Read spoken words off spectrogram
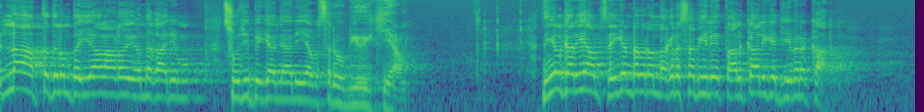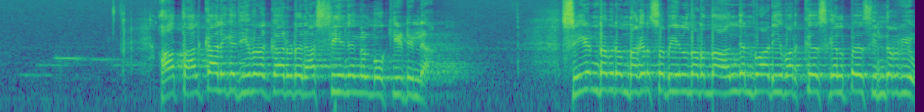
എല്ലാ അർത്ഥത്തിലും തയ്യാറാണ് എന്ന കാര്യം സൂചിപ്പിക്കാൻ ഞാൻ ഈ അവസരം ഉപയോഗിക്കുകയാണ്. നിങ്ങൾക്കറിയാം ശ്രീകണ്ഠപുരം നഗരസഭയിലെ താൽക്കാലിക ജീവനക്കാർ. ആ താൽക്കാലിക ജീവനക്കാരുടെ രാഷ്ട്രീയം ഞങ്ങൾ നോക്കിയിട്ടില്ല. ശ്രീകണ്ഠപുരം നഗരസഭയിൽ നടന്ന അംഗൻവാടി വർക്കേഴ്സ് ഹെൽപ്പേഴ്സ് ഇന്റർവ്യൂ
